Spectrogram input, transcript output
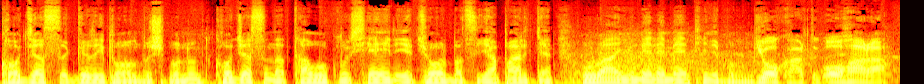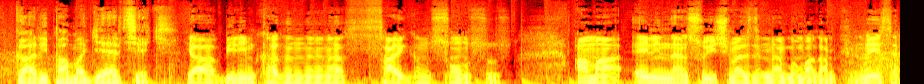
Kocası grip olmuş bunun. Kocasına tavuklu şehriye çorbası yaparken uranyum elementini bulmuş. Yok artık O'Hara. Garip ama gerçek. Ya bilim kadınlığına saygım sonsuz. Ama elinden su içmezdim ben bu Madame Curie. Neyse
